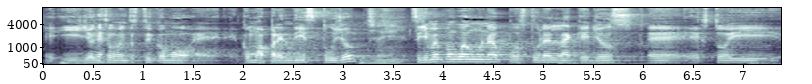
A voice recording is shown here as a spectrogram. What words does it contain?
eh, y yo en ese momento estoy como, como aprendiz tuyo. Sí. Si yo me pongo en una postura en la que yo estoy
